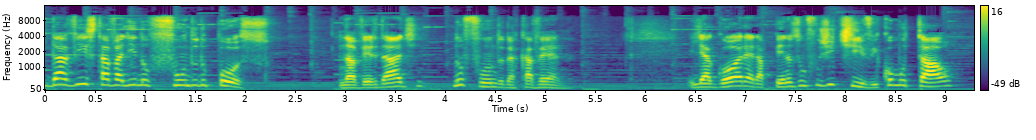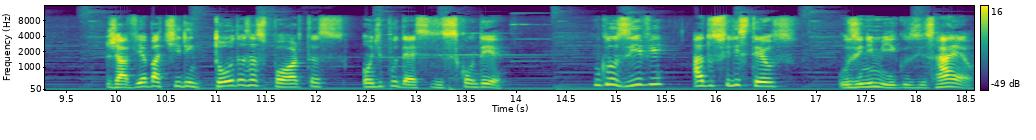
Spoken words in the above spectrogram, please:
Davi estava ali no fundo do poço, na verdade, no fundo da caverna. Ele agora era apenas um fugitivo e, como tal, já havia batido em todas as portas onde pudesse se esconder, inclusive a dos filisteus, os inimigos de Israel.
